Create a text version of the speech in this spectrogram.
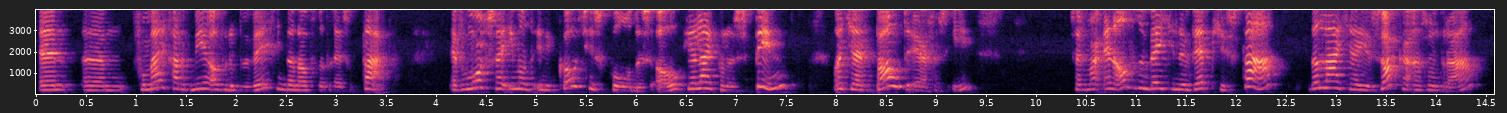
En um, voor mij gaat het meer over de beweging dan over het resultaat. En vanmorgen zei iemand in die coaching school dus ook: jij lijkt wel een spin, want jij bouwt ergens iets. Zeg maar, en als er een beetje een webje staat, dan laat jij je zakken aan zo'n draad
